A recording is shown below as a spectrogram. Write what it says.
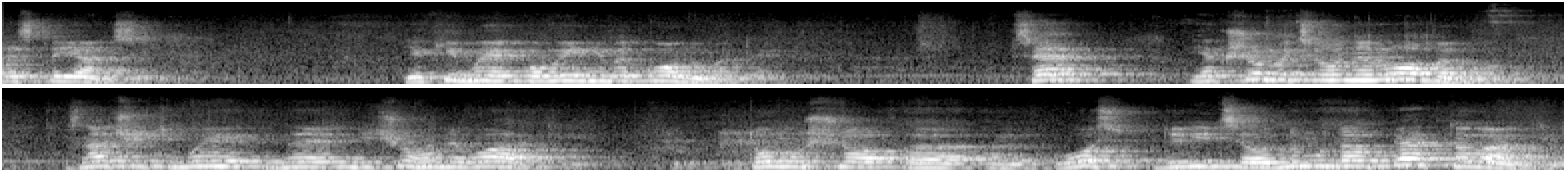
християнські, які ми повинні виконувати. Це, якщо ми цього не робимо, значить ми не, нічого не варті. Тому що е, е, ось дивіться, одному дав п'ять талантів,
